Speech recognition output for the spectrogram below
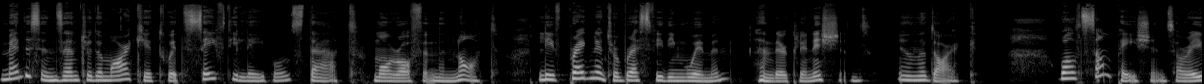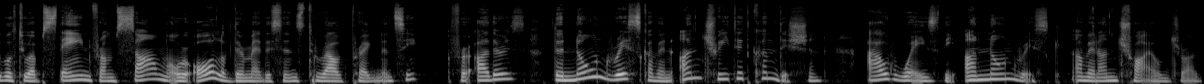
Medicines enter the market with safety labels that, more often than not, leave pregnant or breastfeeding women and their clinicians in the dark. While some patients are able to abstain from some or all of their medicines throughout pregnancy, for others, the known risk of an untreated condition outweighs the unknown risk of an untrialed drug.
